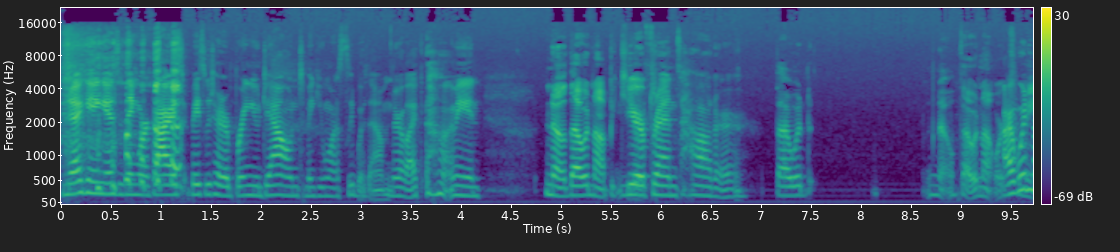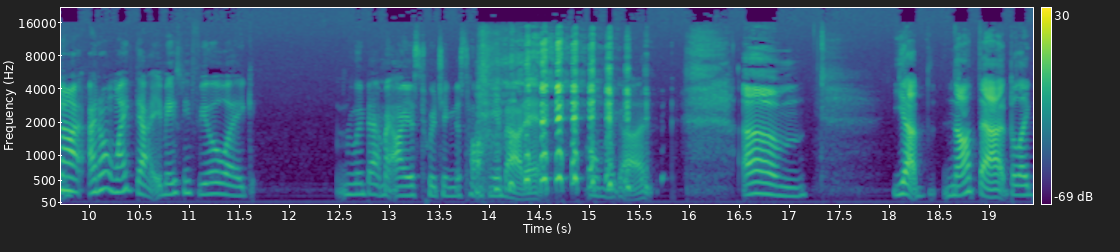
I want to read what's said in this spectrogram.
Negging is the thing where guys basically try to bring you down to make you want to sleep with them. They're like, I mean, no, that would not be cute. your friend's hotter. That would. No, that would not work. I would me. not. I don't like that. It makes me feel like really bad. My eye is twitching just talking about it. oh my god. Um, yeah, not that, but like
